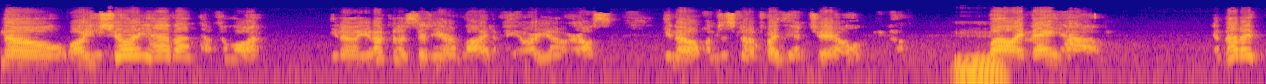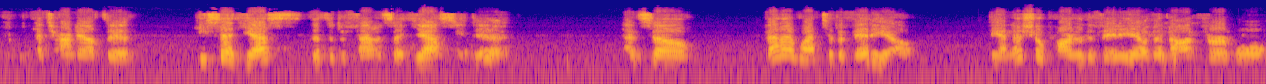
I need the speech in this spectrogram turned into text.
no. Are you sure you haven't? Now, come on. You know, you're not going to sit here and lie to me, are you? Or else, you know, I'm just going to put you in jail. You know? Mm. Well, I may have. And then it, it turned out that he said yes, that the defendant said yes, he did. And so then I went to the video. The initial part of the video, the nonverbal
